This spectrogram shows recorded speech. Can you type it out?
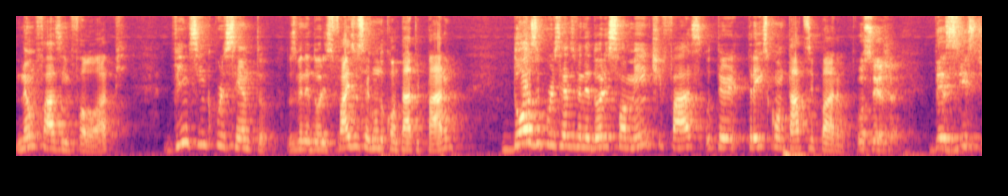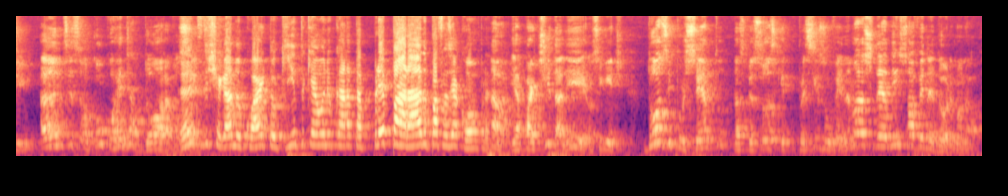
não fazem follow-up. 25% dos vendedores faz o segundo contato e param. 12% dos vendedores somente faz o ter três contatos e param. Ou seja, desiste antes, o concorrente adora você. Antes de chegar no quarto ou quinto, que é onde o cara tá preparado para fazer a compra. Não, e a partir dali é o seguinte: 12% das pessoas que precisam vender, não acho é nem só vendedor, Emanuel.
